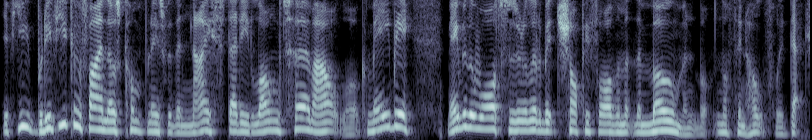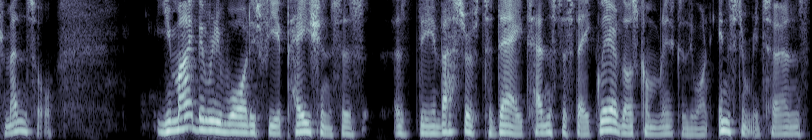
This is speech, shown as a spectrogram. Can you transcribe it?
If you, but if you can find those companies with a nice, steady, long-term outlook, maybe, maybe the waters are a little bit choppy for them at the moment, but nothing hopefully detrimental. You might be rewarded for your patience as, as the investor of today tends to stay clear of those companies because they want instant returns.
